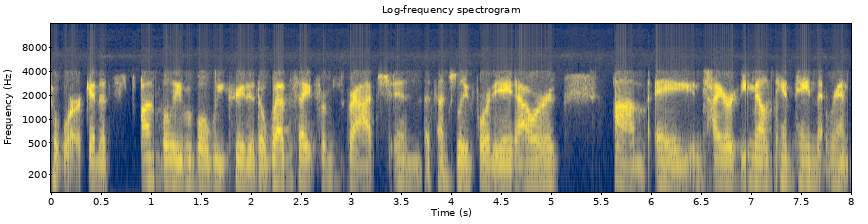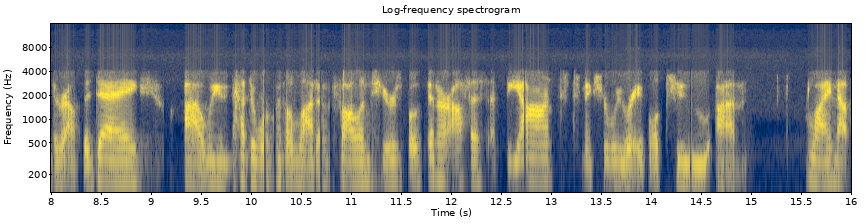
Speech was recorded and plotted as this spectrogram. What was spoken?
to work. And it's unbelievable. We created a website from scratch in essentially 48 hours, um, a entire email campaign that ran throughout the day. Uh, we had to work with a lot of volunteers, both in our office and beyond, to make sure we were able to um, line up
